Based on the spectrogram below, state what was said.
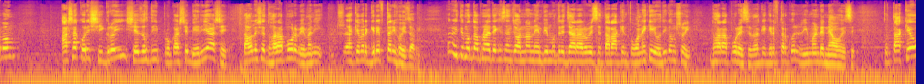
এবং আশা করি শীঘ্রই সে যদি প্রকাশ্যে বেরিয়ে আসে, তাহলে সে ধরা পড়বে মানে একেবারে গ্রেফতারি হয়ে যাবে। কারণ ইতিমধ্যে আপনারা দেখেছেন যে অন্যান্য এমপি মন্ত্রী যারা রয়েছে, তারা কিন্তু অনেকেই অধিকাংশই ধরা পড়েছে তাকে গ্রেফতার করে রিমান্ডে নেওয়া হয়েছে। তো তাকেও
